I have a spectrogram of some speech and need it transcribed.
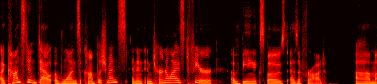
A constant doubt of one's accomplishments and an internalized fear of being exposed as a fraud. Um,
